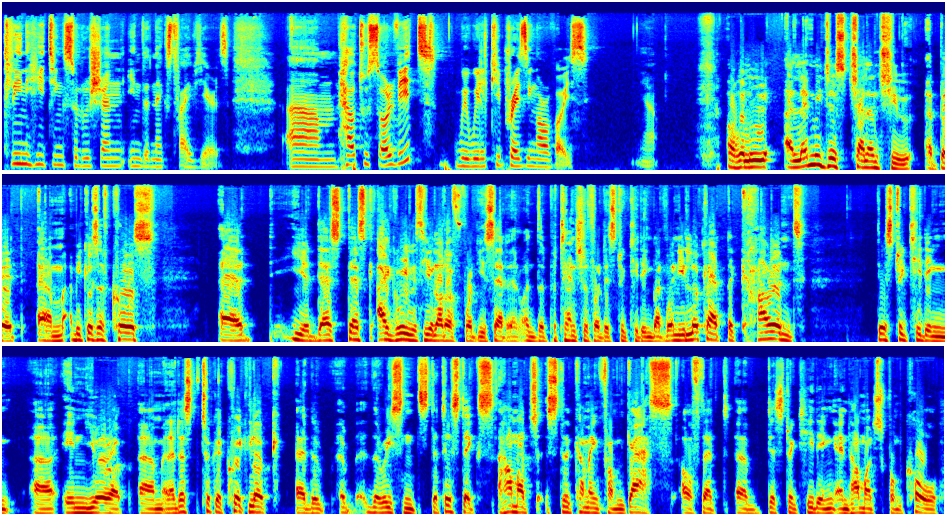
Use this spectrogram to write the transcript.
clean heating solution in the next five years. Um, how to solve it? We will keep raising our voice. Yeah. Aurélie, uh, let me just challenge you a bit um, because, of course, uh, yeah, there's, there's, I agree with you a lot of what you said on the potential for district heating. But when you look at the current district heating uh, in Europe, um, and I just took a quick look at the, uh, the, recent statistics, how much is still coming from gas of that uh, district heating and how much from coal.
